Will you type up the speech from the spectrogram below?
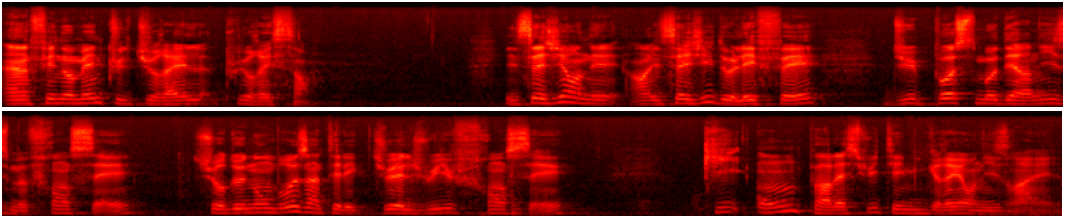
un phénomène culturel plus récent. Il s'agit, de l'effet du postmodernisme français sur de nombreux intellectuels juifs français qui ont par la suite émigré en Israël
